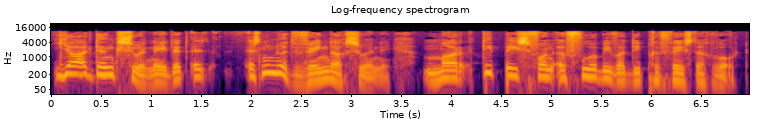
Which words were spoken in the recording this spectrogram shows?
Ja, ek dink so, nee, dit is is nie noodwendig so nie, maar tipies van 'n fobie wat diep gevestig word,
